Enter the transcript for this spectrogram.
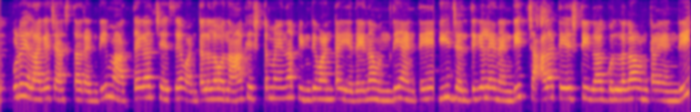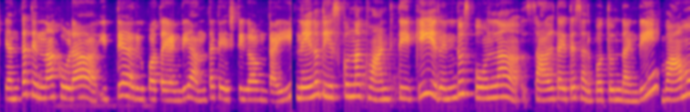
ఎప్పుడు ఇలాగే చేస్తారండి. మా అత్తయ్య గారు చేసే వంటలలో నాకు ఇష్టమైన పిండి వంట ఏదైనా ఉంది అంటే ఈ జంతికలేనండి చాలా టేస్టీగా గుల్లగా ఉంటాయండి. ఎంత తిన్నా కూడా ఇట్టే అరిగిపోతాయండి. అంత టేస్టీగా ఉంటాయి. నేను తీసుకున్న క్వాంటిటీకి రెండు స్పూన్ల సాల్ట్ అయితే సరిపోతుందండి. వాము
